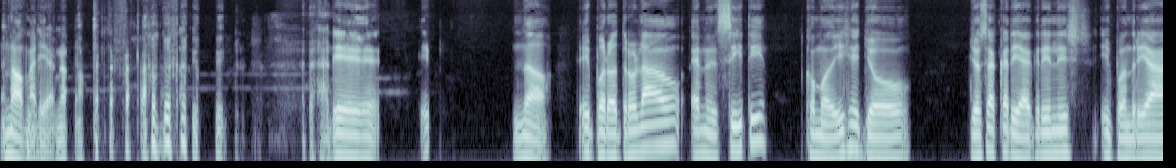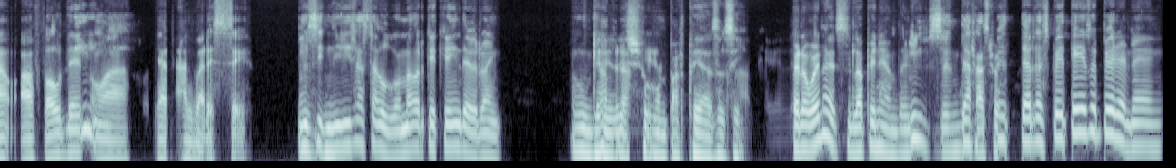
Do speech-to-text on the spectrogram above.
No, Mariano, no. Eh, y- no. Y por otro lado, en el City, como dije, yo, yo sacaría a Grealish y pondría a Foden o a Julián Álvarez, sí. El Signiris hasta jugó mejor que Kevin De Bruyne. Un Grealish sí. jugó un partidazo, sí. Pero bueno, es la opinión del Te, muchacho. respe- te respeté eso, pero no.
